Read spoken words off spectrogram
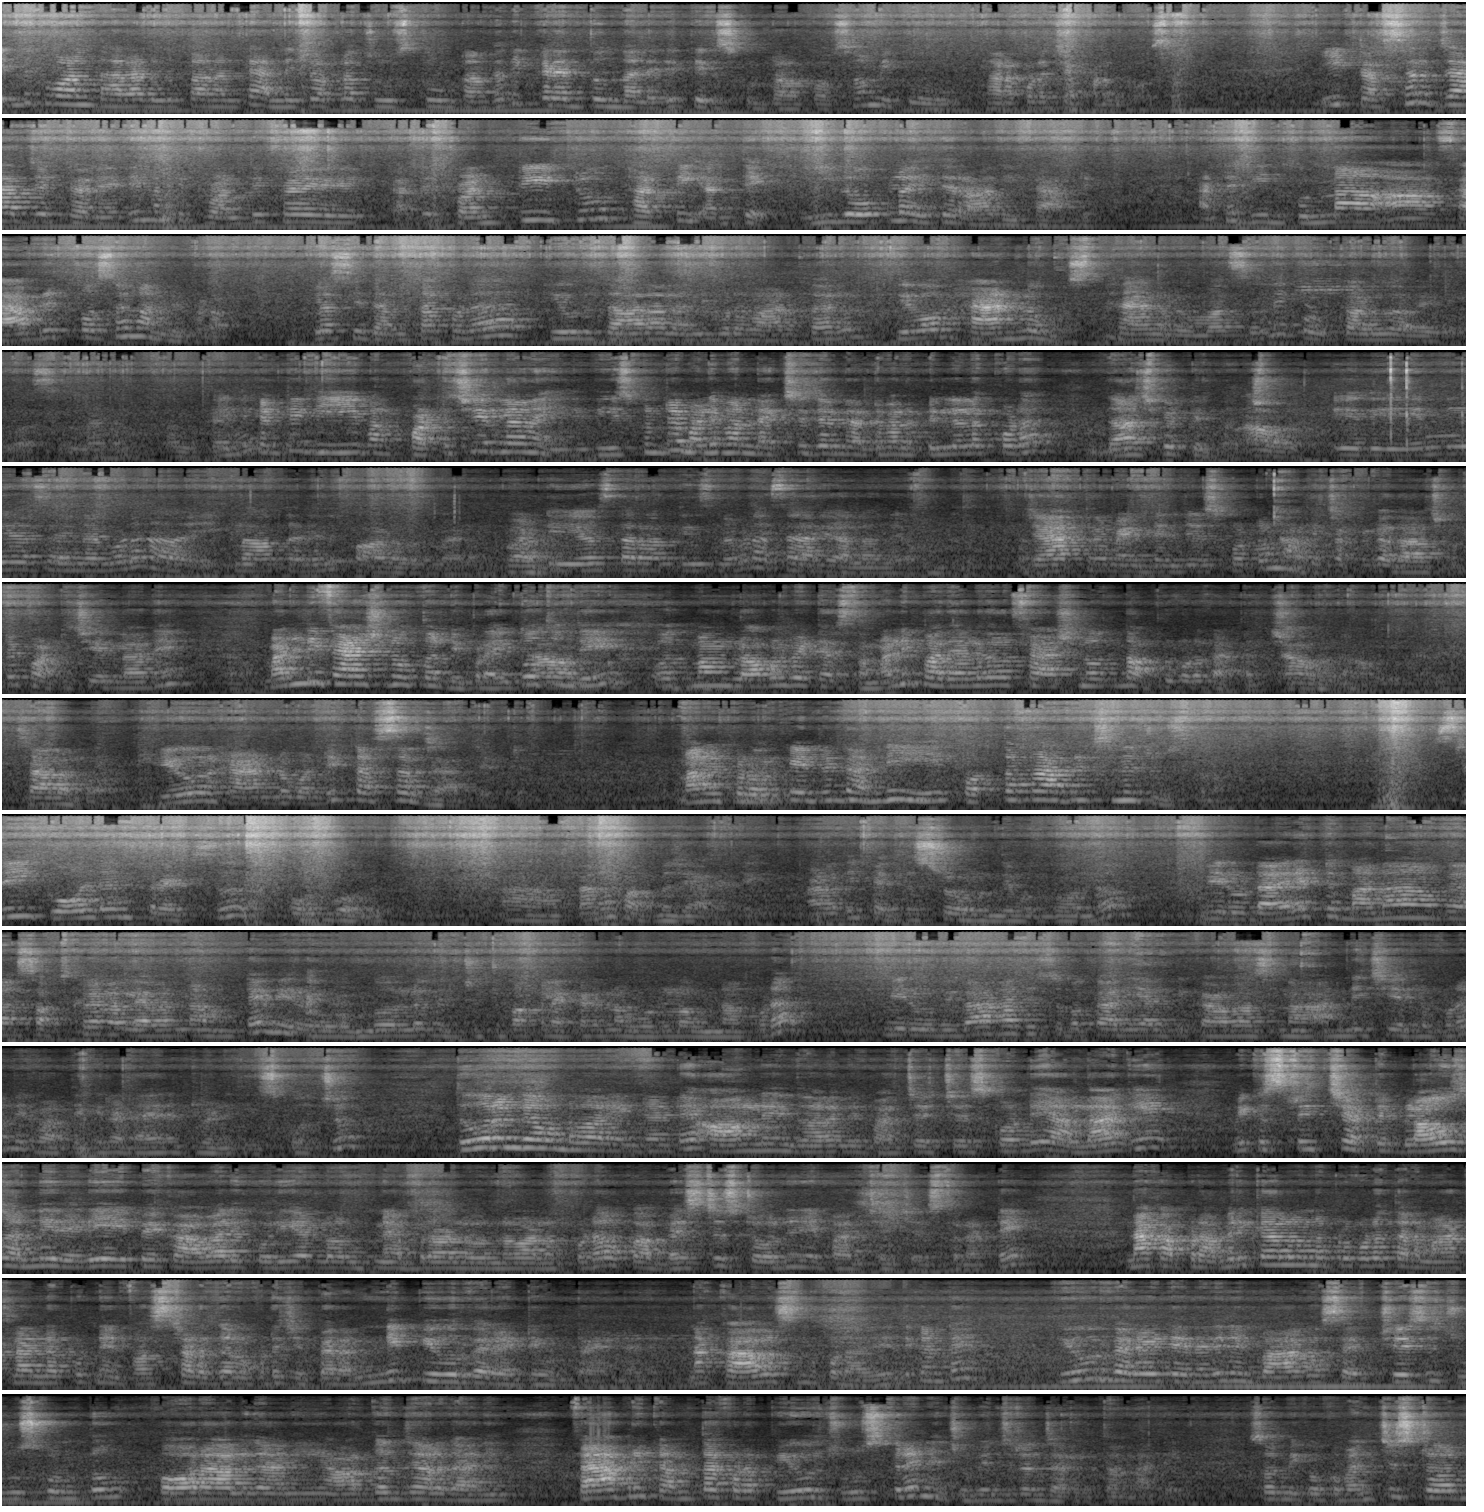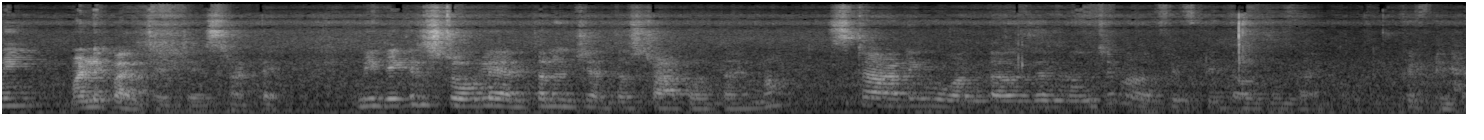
ఎందుకు వాళ్ళని ధర అడుగుతానంటే అన్ని చోట్ల చూస్తూ ఉంటాను కదా ఇక్కడ ఎంత ఉందనేది తెలుసుకుంటాం కోసం మీకు ధర కూడా చెప్పడం కోసం. ఈ టస్సర్ జార్జెట్ అనేది మనకి ట్వంటీ ఫైవ్ అంటే ట్వంటీ టు థర్టీ అంతే. ఈ లోపల అయితే రాదు ఈ ఫ్యాబ్రిక్ అంటే దీనికి ఉన్న ఆ ఫ్యాబ్రిక్ కోసం మనం ఇవ్వడం. ప్లస్ ఇదంతా కూడా ప్యూర్ దారాలన్నీ కూడా వాడతారు. ప్యూర్ హ్యాండ్లూమ్ వస్తుంది. హ్యాండ్లూమ్ వస్తుంది ఇప్పుడు కడుగు అవేవి వస్తుంది మేడం. అందుకని ఎందుకంటే ఇది మన పట్టు చీరలోనే ఇది తీసుకుంటే మళ్ళీ మన నెక్స్ట్ జనరేషన్ అంటే మన పిల్లలకు కూడా దాచిపెట్టి ఇవ్వచ్చు. అవును. ఇది ఎన్ని ఇయర్స్ అయినా కూడా ఈ క్లాత్ అనేది పాడవదు మేడం. ట్వంటీ ఇయర్స్ తర్వాత తీసినా కూడా ఆ శారీ అలానే ఉంటుంది. జాగ్రత్తగా మెయింటైన్ చేసుకోవటం మనకి చక్కగా దాచుకుంటే పట్టు చీరలానే. మళ్ళీ ఫ్యాషన్ అవుతుంది. ఇప్పుడు అయిపోతుంది. మనం లోపల పెట్టేస్తాం. మళ్ళీ పదేళ్ళ తర్వాత ఫ్యాషన్ అవుతుంది. అప్పుడు కూడా కట్టచ్చు. అవును అవును మేడం. చాలా బాగుంది. ప్యూర్ హ్యాండ్లూమ్ అంటే టస్సర్ జాకెట్ మనం ఇప్పటి వరకు ఏంటంటే అన్ని కొత్త ఫ్యాబ్రిక్స్నే చూస్తున్నాం. Sri golden threads Ongole. తను పద్మజారెడ్డి వాళ్ళది పెద్ద స్టోర్ ఉంది ఒంగోలులో. మీరు డైరెక్ట్ మన సబ్స్క్రైబర్లు ఎవరన్నా ఉంటే మీరు ఒంగోలులో మీరు చుట్టుపక్కల ఎక్కడైనా ఊర్లో ఉన్నా కూడా మీరు వివాహాది శుభకార్యాలకి కావాల్సిన అన్ని చీరలు కూడా మీరు వారి దగ్గర డైరెక్ట్ వెళ్ళి తీసుకోవచ్చు. దూరంగా ఉన్నవారు ఏంటంటే ఆన్లైన్ ద్వారా మీరు పర్చేస్ చేసుకోండి. అలాగే మీకు స్టిచ్ అంటే బ్లౌజ్ అన్నీ రెడీ అయిపోయి కావాలి కొరియర్లో ఉంటున్న అబ్రాడ్లో ఉన్న వాళ్ళకి కూడా ఒక బెస్ట్ స్టోర్ని నేను పరిచయం చేస్తున్నట్టే. నాకు అప్పుడు అమెరికాలో ఉన్నప్పుడు కూడా తను మాట్లాడినప్పుడు నేను ఫస్ట్ అడగాను ఒకటే చెప్పాను అన్ని ప్యూర్ వెరైటీ ఉంటాయండి నాకు కావాల్సింది కూడా అది. ఎందుకంటే ప్యూర్ వెరైటీ అనేది నేను బాగా సెట్ చేసి చూసుకుంటూ పోరాలు కానీ ఆర్గంజాలు కానీ ఫ్యాబ్రిక్ అంతా కూడా ప్యూర్ చూసుకునే నేను చూపించడం జరుగుతుంది అది. సో మీకు ఒక మంచి స్టోర్ని మళ్ళీ పరిచయం చేసినట్టే. మీ దగ్గర స్టోర్లో ఎంత నుంచి ఎంత స్టార్ట్ అవుతాయమ్మా? స్టార్టింగ్ వన్ థౌజండ్ నుంచి మనం ఫిఫ్టీ థౌసండ్ దాకా. ఫిఫ్టీ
